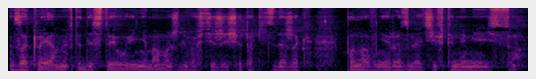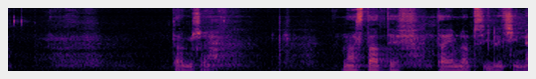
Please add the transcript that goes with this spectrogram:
Zaklejamy wtedy z tyłu i nie ma możliwości, że się taki zderzek ponownie rozleci w tym miejscu. Także na statyw, timelapse i lecimy.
